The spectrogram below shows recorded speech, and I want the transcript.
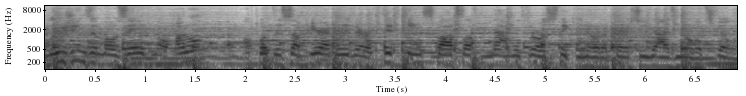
Illusions and Mosaic No Huddle. I'll put this up here. I believe there are 15 spots left, and that will throw a sticky note up there so you guys know what's filling.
